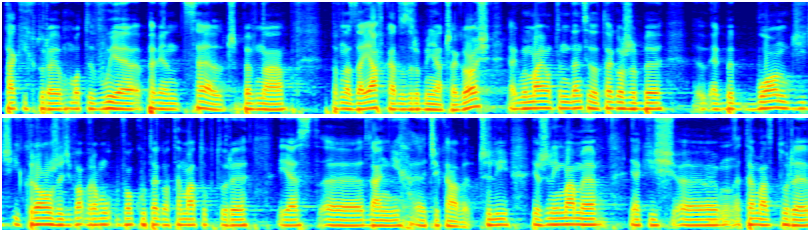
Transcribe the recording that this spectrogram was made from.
takich, które motywuje pewien cel czy pewna pewna zajawka do zrobienia czegoś, jakby mają tendencję do tego, żeby jakby błądzić i krążyć wokół tego tematu, który jest e, dla nich e, ciekawy. Czyli jeżeli mamy jakiś e, temat, który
